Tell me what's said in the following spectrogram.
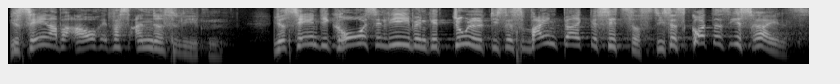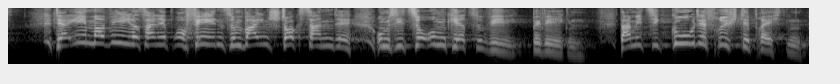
Wir sehen aber auch etwas anderes, Lieben. Wir sehen die große Liebe und Geduld dieses Weinbergbesitzers, dieses Gottes Israels, der immer wieder seine Propheten zum Weinstock sandte, um sie zur Umkehr zu bewegen, damit sie gute Früchte brächten.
